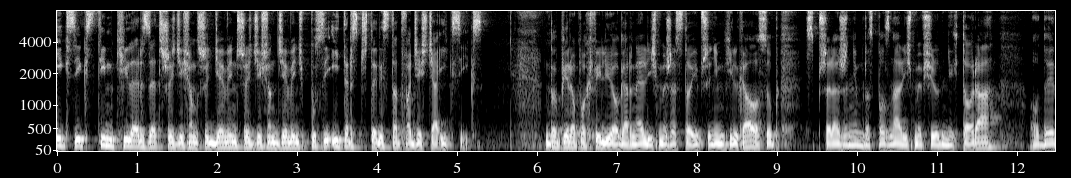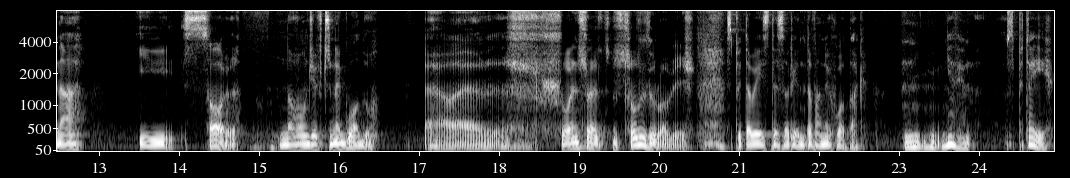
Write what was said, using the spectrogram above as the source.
XX Team Killer Z63969 Pussy Eaters 420XX. Dopiero po chwili ogarnęliśmy, że stoi przy nim kilka osób. Z przerażeniem rozpoznaliśmy wśród nich Tora, Odyna i Sol, nową dziewczynę głodu. Ale... Słońce, co ty tu robisz? Spytał jej zdezorientowany chłopak. Nie wiem, spytaj ich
